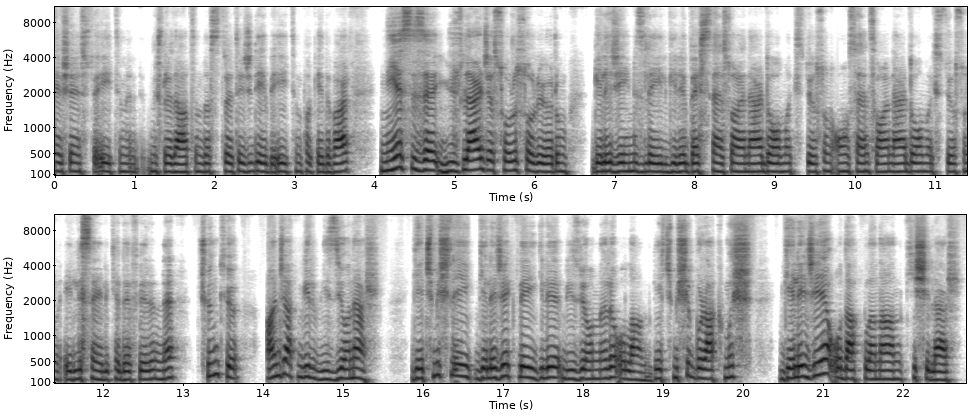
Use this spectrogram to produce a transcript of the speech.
Nevşen Enstitü eğitimin müfredatında strateji diye bir eğitim paketi var Niye size yüzlerce soru soruyorum geleceğinizle ilgili 5 sene sonra nerede olmak istiyorsun, 10 sene sonra nerede olmak istiyorsun, 50 senelik hedeflerin ne? Çünkü ancak bir vizyoner, geçmişle gelecekle ilgili vizyonları olan, geçmişi bırakmış, geleceğe odaklanan kişiler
